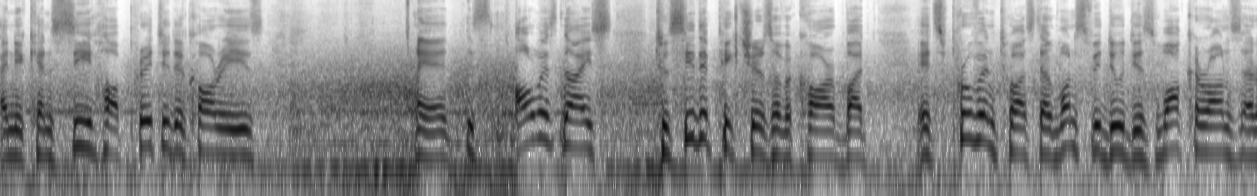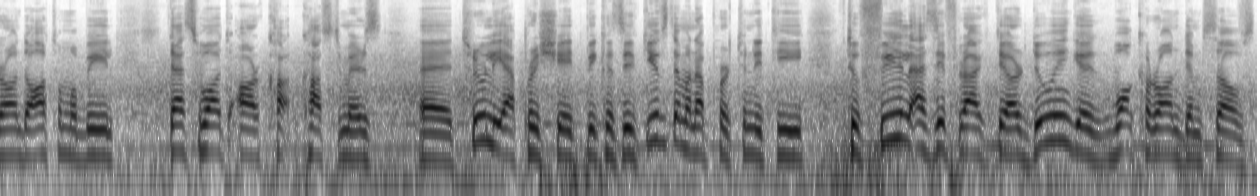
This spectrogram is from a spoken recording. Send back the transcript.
and you can see how pretty the car is and it's always nice to see the pictures of a car, but it's proven to us that once we do these walk-arounds around the automobile, that's what our cu customers uh, truly appreciate because it gives them an opportunity to feel as if like they are doing a walk-around themselves.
